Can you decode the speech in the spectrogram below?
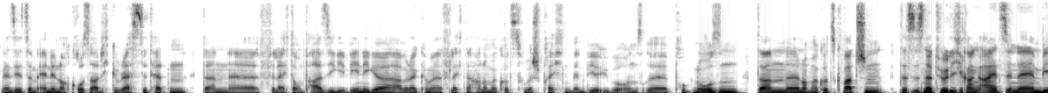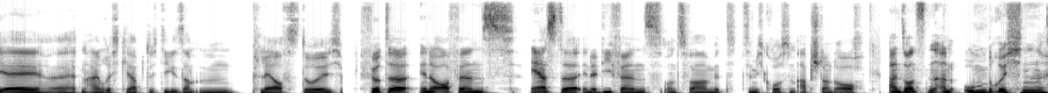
wenn sie jetzt am Ende noch großartig gerestet hätten, dann äh, vielleicht auch ein paar Siege weniger. Aber da können wir vielleicht nachher nochmal kurz drüber sprechen, wenn wir über unsere Prognosen dann äh, nochmal kurz quatschen. Das ist natürlich Rang 1 in der NBA, äh, hätten Heimrecht gehabt durch die gesamten Playoffs durch. Vierter in der Offense, erster in der Defense und zwar mit ziemlich großem Abstand auch. Ansonsten an Umbrüchen,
